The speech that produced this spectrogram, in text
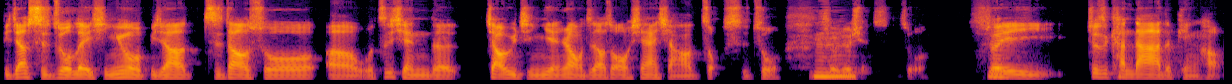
比较实作类型，因为我比较知道说，呃，我之前的教育经验让我知道说，我、哦、现在想要走实作，所以我就选实作。所以就是看大家的偏好。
